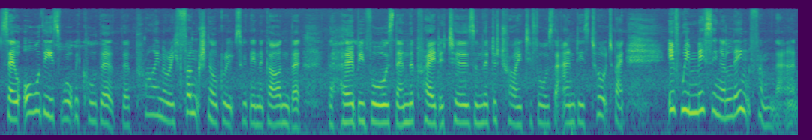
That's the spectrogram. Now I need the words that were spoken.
so all these what we call the, the primary functional groups within a garden, the, the herbivores, then the predators and the detritivores that Andy's talked about, if we're missing a link from that,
